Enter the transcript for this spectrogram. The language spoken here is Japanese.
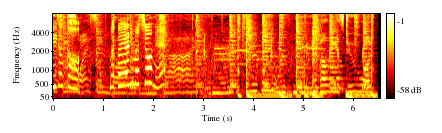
ありがとう。またやりましょうね。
